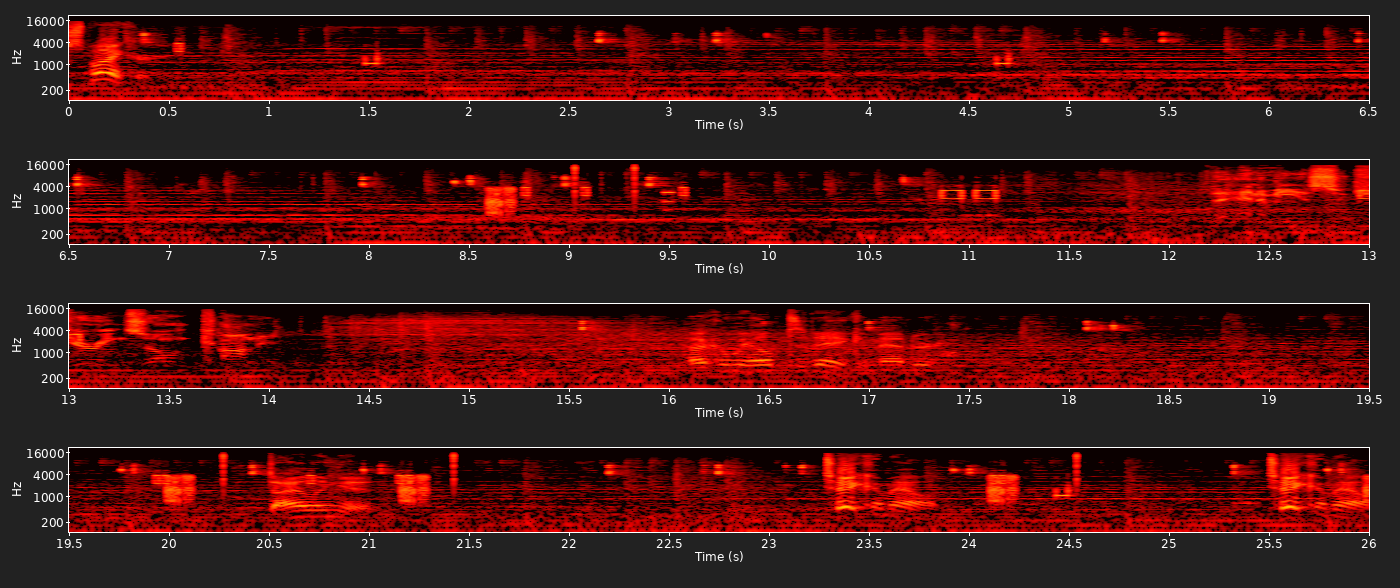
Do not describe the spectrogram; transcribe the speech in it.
Spiker. The enemy is securing Zone Comet. How can we help today, Commander? Dialing in. Take him out. Take him out.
